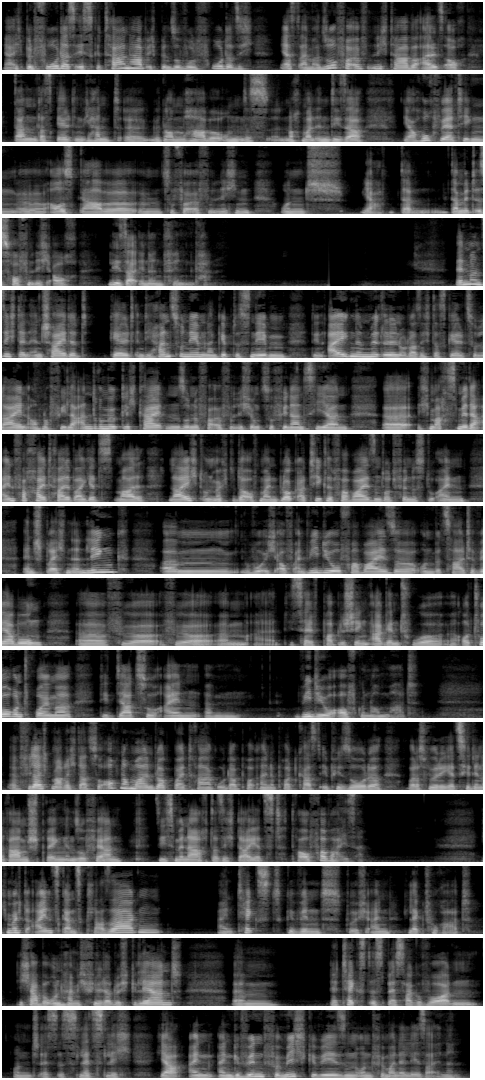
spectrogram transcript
Ja, ich bin froh, dass ich es getan habe. Ich bin sowohl froh, dass ich erst einmal so veröffentlicht habe, als auch dann das Geld in die Hand äh, genommen habe, um das nochmal in dieser ja, hochwertigen äh, Ausgabe äh, zu veröffentlichen und ja, da, damit es hoffentlich auch LeserInnen finden kann. Wenn man sich denn entscheidet, Geld in die Hand zu nehmen, dann gibt es neben den eigenen Mitteln oder sich das Geld zu leihen auch noch viele andere Möglichkeiten, so eine Veröffentlichung zu finanzieren. Äh, ich mache es mir der Einfachheit halber jetzt mal leicht und möchte da auf meinen Blogartikel verweisen. Dort findest du einen entsprechenden Link, ähm, wo ich auf ein Video verweise, unbezahlte Werbung äh, für, für ähm, die Self-Publishing-Agentur äh, Autorenträume, die dazu ein ähm, Video aufgenommen hat. Äh, vielleicht mache ich dazu auch nochmal einen Blogbeitrag oder eine Podcast-Episode, aber das würde jetzt hier den Rahmen sprengen. Insofern sieh es mir nach, dass ich da jetzt drauf verweise. Ich möchte eins ganz klar sagen: Ein Text gewinnt durch ein Lektorat. Ich habe unheimlich viel dadurch gelernt. Ähm, der Text ist besser geworden und es ist letztlich ja ein, ein Gewinn für mich gewesen und für meine LeserInnen.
